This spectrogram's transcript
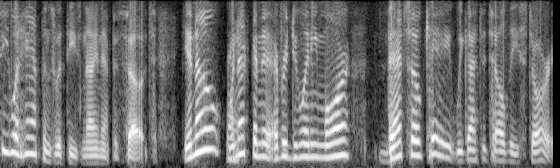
see what happens with these nine episodes you know we're not going to ever do any more that's okay we got to tell these stories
